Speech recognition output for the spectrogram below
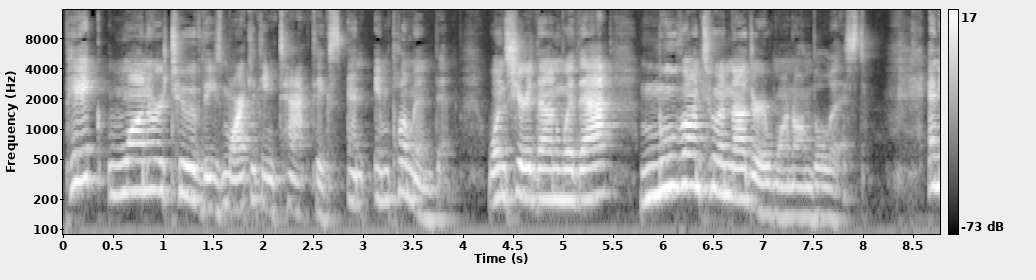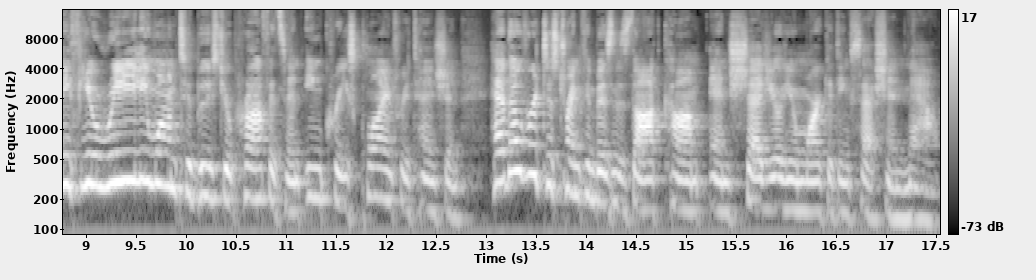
pick one or two of these marketing tactics and implement them. Once you're done with that, move on to another one on the list. And if you really want to boost your profits and increase client retention, head over to strengthinbusiness.com and schedule your marketing session now.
